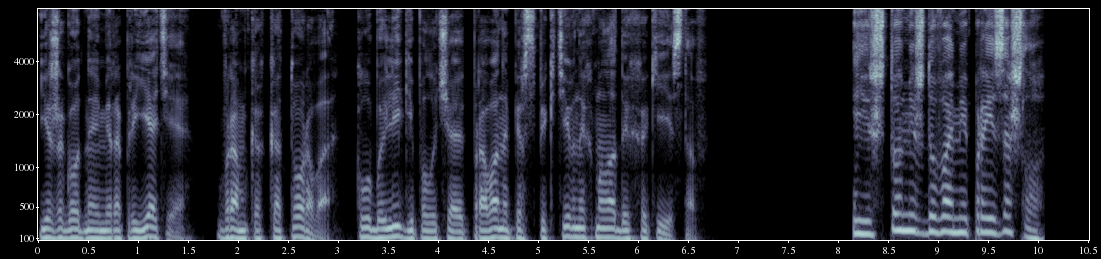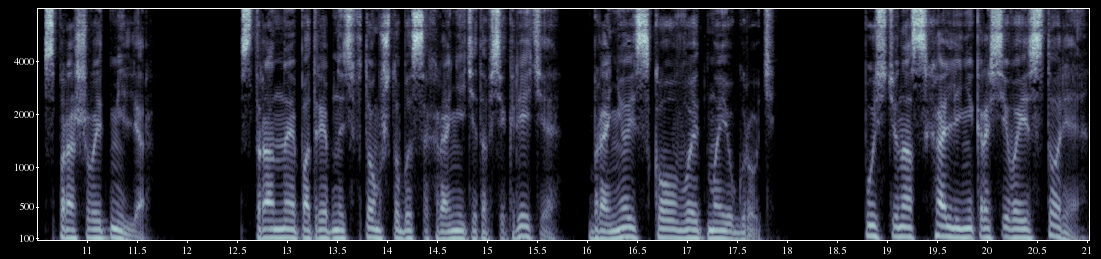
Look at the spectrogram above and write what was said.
Ежегодное мероприятие, в рамках которого клубы лиги получают права на перспективных молодых хоккеистов. «И что между вами произошло?» — спрашивает Миллер. Странная потребность в том, чтобы сохранить это в секрете, броней сковывает мою грудь. Пусть у нас с Халли некрасивая история,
